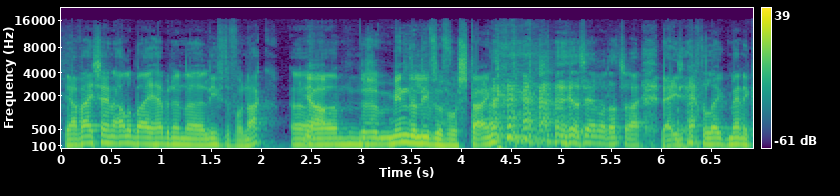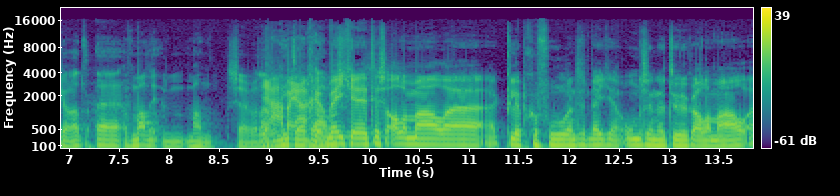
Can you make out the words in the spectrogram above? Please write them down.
ja, wij zijn allebei hebben een liefde voor NAC. Ja, um... dus minder liefde voor Stijn. ja, zeg maar dat zo. Nee, hij is echt een leuk manneke. Wat, of man, man zeggen we. Ja, maar ja, een beetje, het is allemaal clubgevoel. En het is een beetje onzin natuurlijk allemaal.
